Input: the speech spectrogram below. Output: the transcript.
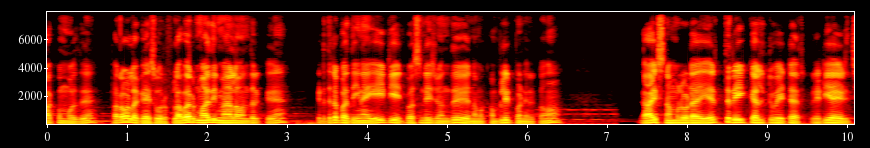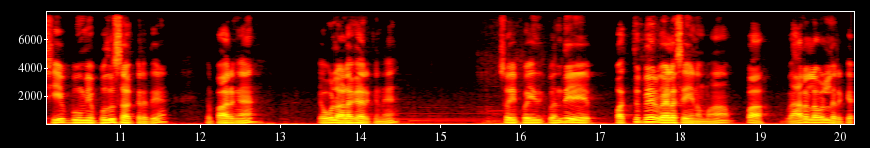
பார்க்கும்போது. பரவாயில்ல கைஸ் ஒரு ஃப்ளவர் மாதிரி மேலே வந்திருக்கு. கிட்டத்தட்ட பார்த்தீங்கன்னா எயிட்டி எயிட் பர்சன்டேஜ் வந்து நம்ம கம்ப்ளீட் பண்ணியிருக்கோம் காய்ஸ் நம்மளோட எர்த் ரீகல்டிவேட்டர் ரெடி ஆகிடுச்சி பூமியை புதுசாக்குறது. இதை பாருங்கள் எவ்வளோ அழகாக இருக்குன்னு. ஸோ இப்போ இதுக்கு வந்து பத்து பேர் வேலை செய்யணுமா? பா வேறு லெவலில் இருக்க.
